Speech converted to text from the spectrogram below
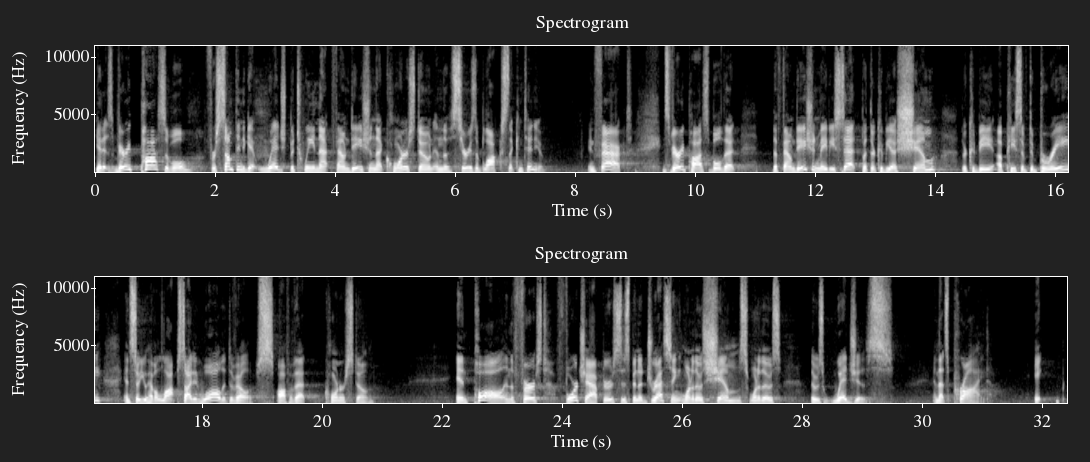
Yet it's very possible for something to get wedged between that foundation, that cornerstone, and the series of blocks that continue. In fact, it's very possible that the foundation may be set, but there could be a shim, there could be a piece of debris, and so you have a lopsided wall that develops off of that cornerstone. And Paul, in the first four chapters, has been addressing one of those shims, one of those, those wedges, and that's pride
